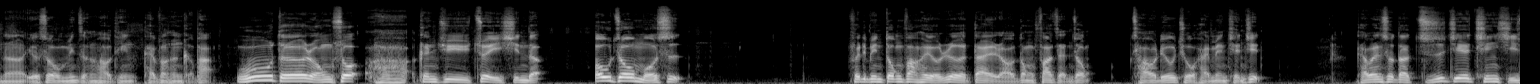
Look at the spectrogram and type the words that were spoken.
那有时候名字很好听，台风很可怕。吴德荣说啊，根据最新的欧洲模式，菲律宾东方还有热带扰动发展中，朝琉球海面前进。台湾受到直接侵袭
